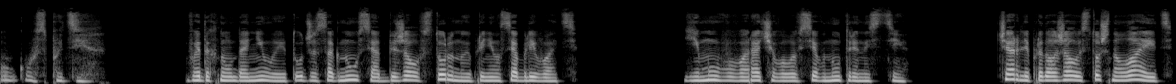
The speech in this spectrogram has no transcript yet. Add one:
«О, Господи!» Выдохнул Данила и тут же согнулся, отбежал в сторону и принялся обливать. Ему выворачивало все внутренности. Чарли продолжал истошно лаять.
